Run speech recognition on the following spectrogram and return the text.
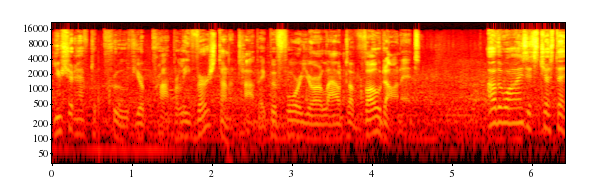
you should have to prove you're properly versed on a topic before you're allowed to vote on it. Otherwise, it's just a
